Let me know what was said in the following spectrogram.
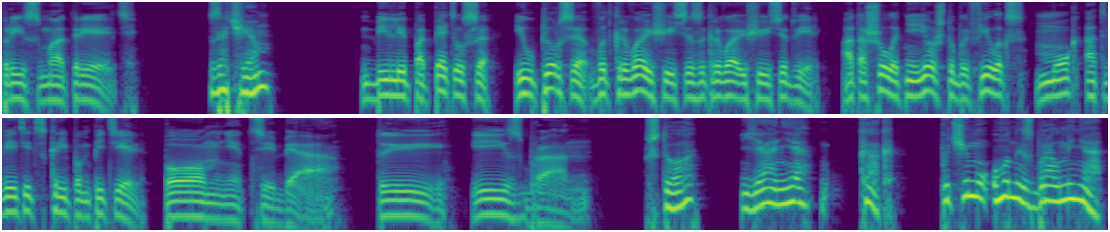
Присмотреть. «Зачем?» Билли попятился и уперся в открывающуюся-закрывающуюся дверь. Отошел от нее, чтобы Филокс мог ответить скрипом петель. «Помнит тебя. Ты избран. «Что? Я не... Как? Почему он избрал меня?»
